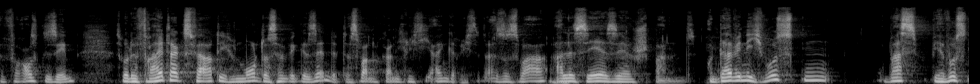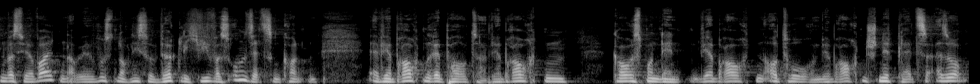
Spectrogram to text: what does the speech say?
äh, vorausgesehen. Es wurde freitags fertig und montags haben wir gesendet. Das war noch gar nicht richtig eingerichtet. Also es war alles sehr, sehr spannend. Und da wir nicht wussten, was, wir wussten, was wir wollten, aber wir wussten noch nicht so wirklich, wie wir es umsetzen konnten. Äh, wir brauchten Reporter, wir brauchten Korrespondenten, wir brauchten Autoren, wir brauchten Schnittplätze. Also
